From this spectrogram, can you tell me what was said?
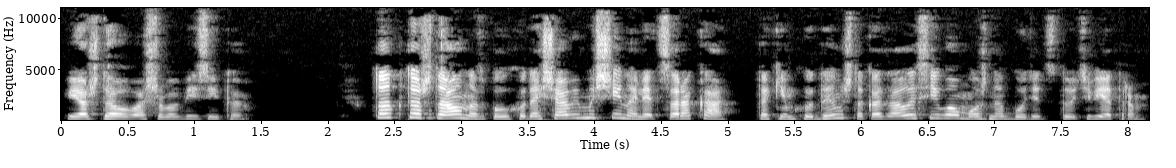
Я ждал вашего визита. Тот, кто ждал нас, был худощавый мужчина лет сорока, таким худым, что казалось, его можно будет сдуть ветром.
